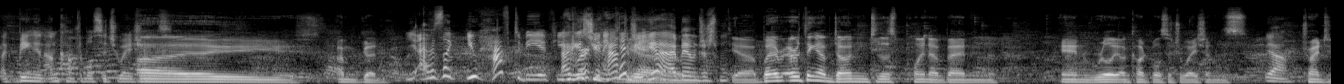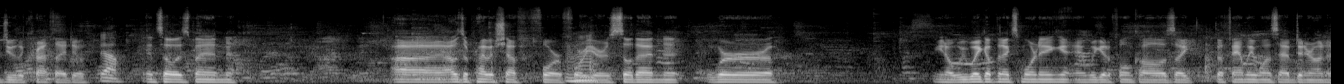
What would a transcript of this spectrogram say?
like being in uncomfortable situations? Uh, I'm good. Yeah, I was like, you have to be if you I work guess you in a have to be. kitchen. Yeah, I mean I'm just Yeah, but ev- everything I've done to this point, I've been in really uncomfortable situations yeah, trying to do the craft that I do. yeah. And so it's been. Uh, I was a private chef for 4 Mm-hmm. years. So then we're. You know, we wake up the next morning and we get a phone call. It's like the family wants to have dinner on a,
